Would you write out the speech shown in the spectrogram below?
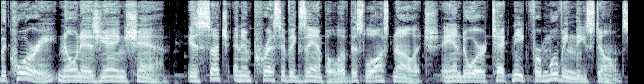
The quarry, known as Yangshan, is such an impressive example of this lost knowledge and or technique for moving these stones.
